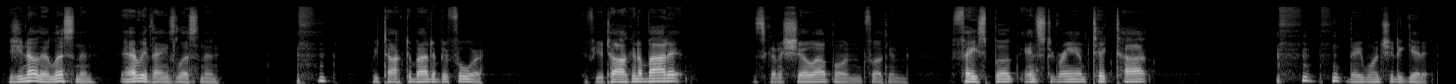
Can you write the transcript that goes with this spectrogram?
Because you know they're listening. Everything's listening. we talked about it before. If you're talking about it, it's going to show up on fucking Facebook, Instagram, TikTok. they want you to get it.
